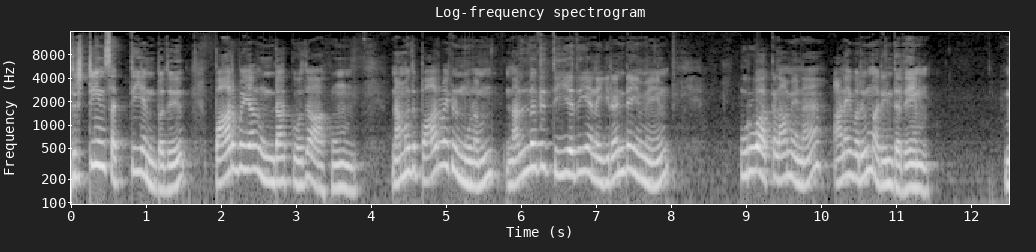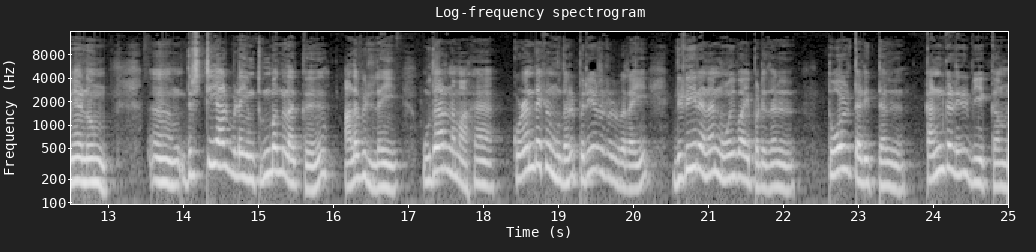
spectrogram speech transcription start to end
திருஷ்டியின் சக்தி என்பது பார்வையால் உண்டாக்குவது ஆகும். நமது பார்வைகள் மூலம் நல்லது தீயது என இரண்டையுமே உருவாக்கலாம் என அனைவரும் அறிந்ததே மேலும் திருஷ்டியால் விளையும் துன்பங்களுக்கு அளவில்லை. உதாரணமாக குழந்தைகள் முதல் பெரியவர்கள் வரை திடீரென நோய்வாய்ப்படுதல் தோல் தடித்தல் கண்களில் வீக்கம்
